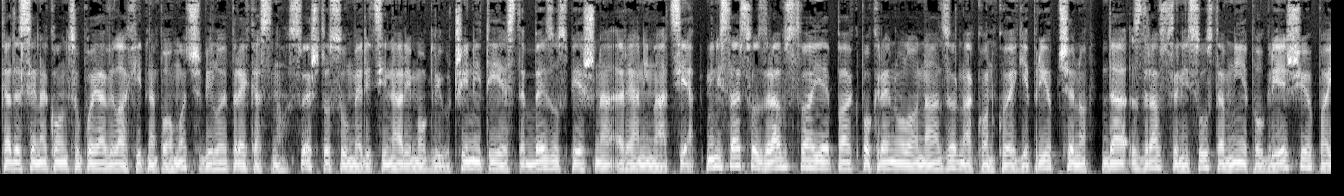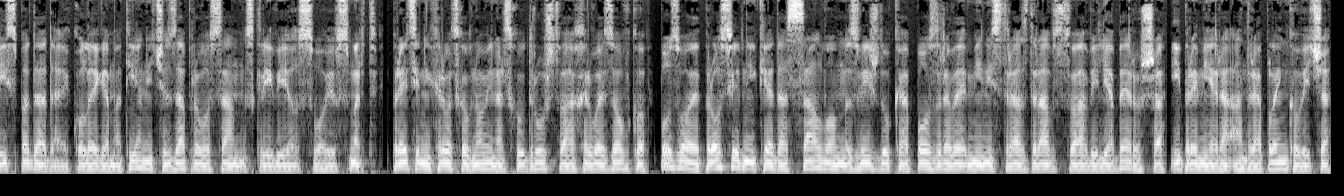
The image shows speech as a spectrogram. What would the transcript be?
Kada se na koncu pojavila hitna pomoć, bilo je prekasno. Sve što su medicinari mogli učiniti jeste bezuspješna reanimacija. Ministarstvo zdravstva je pak pokrenulo nadzor nakon kojeg je priopćeno da zdravstveni sustav nije pogriješio pa ispada da je kolega Matijanić zapravo sam skrivio svoju smrt. Predsjednik Hrvatskog novinarskog društva Hrvoje Zovko pozvao je prosvjednike da salvom zvižduka pozdrave ministra zdravstva Vilja Beroša i premijera Andreja Plenkovića.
